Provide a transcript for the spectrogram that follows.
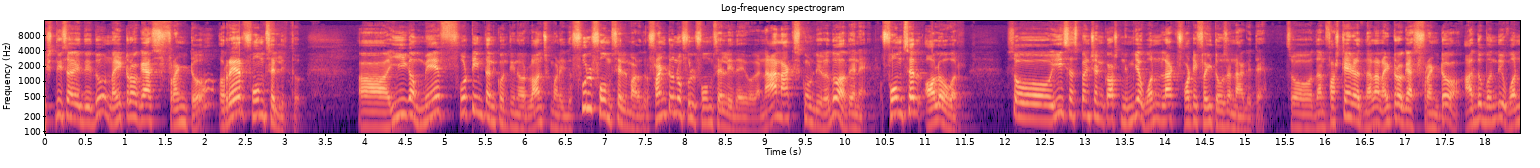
ಇಷ್ಟು ದಿವಸ ಇದ್ದಿದ್ದು nitro gas front rear foam cell ಈಗ ಮೇ ಫೋರ್ಟೀನ್ತ್ ಅನ್ಕೊಂತೀನಿ ಅವ್ರು ಲಾಂಚ್ ಮಾಡಿದ್ದು ಫುಲ್ ಫೋಮ್ ಸೆಲ್ ಮಾಡಿದ್ರು. ಫ್ರಂಟೂ ಫುಲ್ ಫೋಮ್ ಸೆಲ್ ಇದೆ ಇವಾಗ. ನಾನು ಹಾಕ್ಸ್ಕೊಂಡಿರೋದು ಅದೇನೆ. Foam cell all over so ಈ ಸಸ್ಪೆನ್ಷನ್ ಕಾಸ್ಟ್ ನಿಮಗೆ one lakh forty five thousand ಆಗುತ್ತೆ. ಸೊ ನಾನು ಫಸ್ಟ್ ಏನು ಹೇಳಿದ್ನಲ್ಲ ನೈಟ್ರೋ ಗ್ಯಾಸ್ ಫ್ರಂಟು ಅದು ಬಂದು one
